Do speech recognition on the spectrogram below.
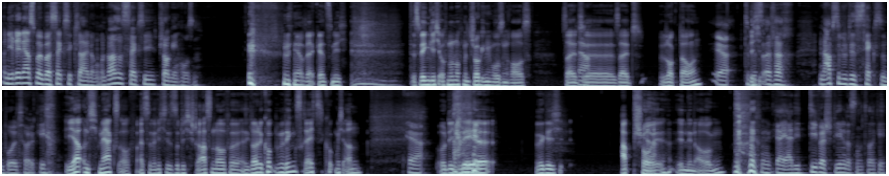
Und die reden erstmal über sexy Kleidung. Und was ist sexy? Jogginghosen. ja, wer kennt's nicht. Deswegen gehe ich auch nur noch mit Jogginghosen raus. Seit, Ja. äh, seit Lockdown. Ja, du bist Ich- einfach ein absolutes Sexsymbol, Tolkien. Ja, und ich merk's auch. Du, wenn ich so durch die Straßen laufe, die Leute gucken links, rechts, die gucken mich an. Ja. Und ich sehe wirklich Abscheu in den Augen. ja, ja, die, die überspielen das nur, Tolkien.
